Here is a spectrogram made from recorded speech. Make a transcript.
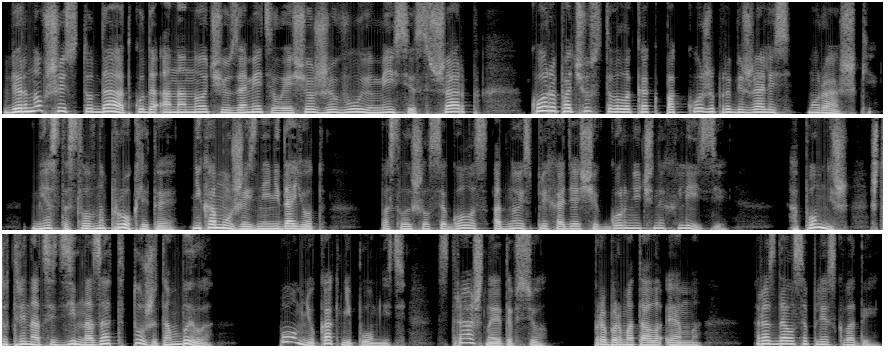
Вернувшись туда, откуда она ночью заметила еще живую миссис Шарп, Кора почувствовала, как по коже пробежались мурашки. «Место словно проклятое, никому жизни не дает», — послышался голос одной из приходящих горничных Лиззи. «А помнишь, что тринадцать зим назад тоже там было?» «Помню, как не помнить. Страшно это все», — пробормотала Эмма. Раздался плеск воды.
